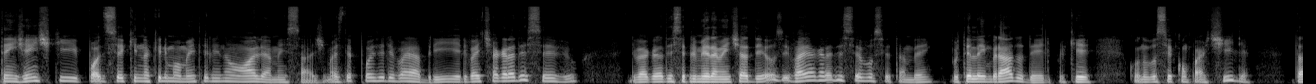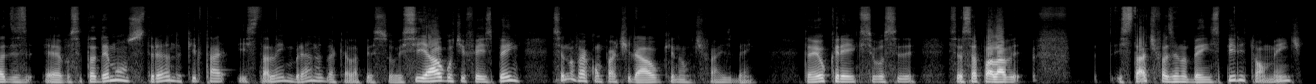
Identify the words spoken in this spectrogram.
tem gente que pode ser que naquele momento ele não olhe a mensagem, mas depois ele vai abrir, ele vai te agradecer, viu? Ele vai agradecer primeiramente a Deus e vai agradecer você também por ter lembrado dele, porque quando você compartilha, tá, é, você está demonstrando que ele tá, está lembrando daquela pessoa. E se algo te fez bem, você não vai compartilhar algo que não te faz bem. Então eu creio que se você, se essa palavra está te fazendo bem espiritualmente,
